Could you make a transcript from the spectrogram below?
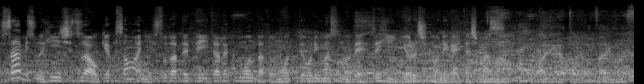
サービスの品質はお客様に育てていただくものだと思っておりますので、ぜひよろしくお願いいたします。ありがとうございます。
